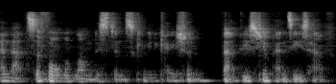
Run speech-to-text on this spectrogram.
And that's a form of long distance communication that these chimpanzees have.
